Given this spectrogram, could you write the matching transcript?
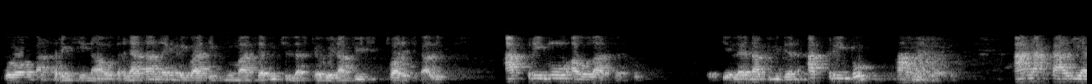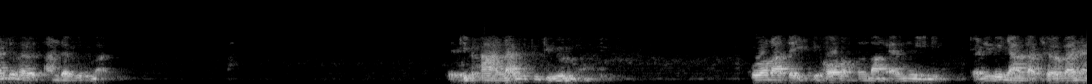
Pulau kan sering sinau, ternyata yang riwayat Ibnu Majah itu jelas Dewi Nabi suara sekali. Akrimu Allah jatuh. Jadi oleh Nabi dan akrimu Anak kalian itu harus anda hormati. Jadi anak itu dihormati. Kalau nanti istikharah tentang ilmu ini, dan itu nyata, jawabannya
